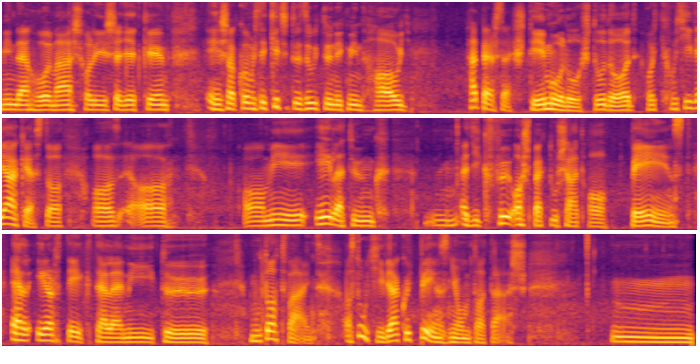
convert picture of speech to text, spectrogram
mindenhol máshol is egyébként, és akkor most egy kicsit ez úgy tűnik, mintha úgy, hát persze, stimulós, tudod, hogy hogy hívják ezt a, az, a, a mi életünk egyik fő aspektusát a pénzt, elértéktelenítő mutatványt, azt úgy hívják, hogy pénznyomtatás. Mm,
